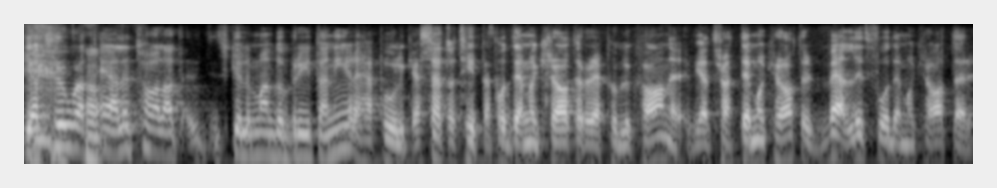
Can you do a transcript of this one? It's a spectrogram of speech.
jag tror att ja. ärligt talat, skulle man då bryta ner det här på olika sätt och titta på demokrater och republikaner. Jag tror att demokrater, väldigt få demokrater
